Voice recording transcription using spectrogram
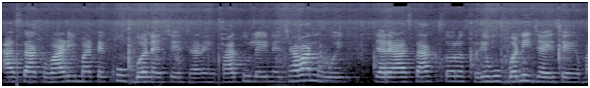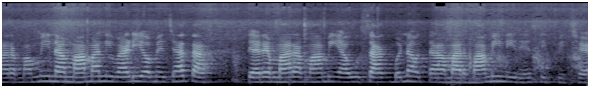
આ શાક વાડી માટે ખૂબ બને છે. જ્યારે ભાતું લઈને જવાનું હોય, ત્યારે આ શાક સરસ એવું બની જાય છે. મારા મમ્મીના મામાની વાડી અમે જાતા, ત્યારે મારા મામી આવું શાક બનાવતા. મારા મામીની રેસીપી છે.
